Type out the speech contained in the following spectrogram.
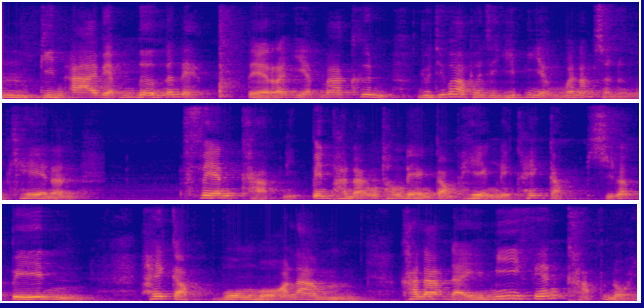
ืมกลินอายแบบเดิมนั่นแหละแต่ละเอียดมากขึ้นอยู่ที่ว่าเพิ่นจะยิบอหย่างมานำเสนอแค่นั้นแฟนคลับนี่เป็นผนังทองแดงกำแพงเหล็กให้กับศิลปิน ให้กับวงหมอลำคณะใดมีแฟนคลับหน่อย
